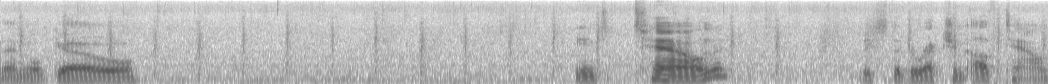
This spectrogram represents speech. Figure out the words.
then we'll go into town. At least the direction of town.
